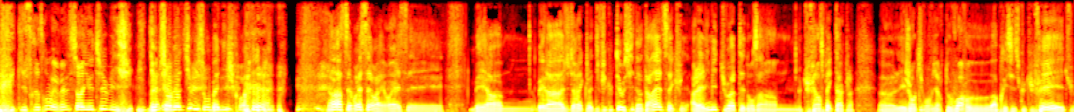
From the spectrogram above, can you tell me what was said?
Qui se retrouvent et même sur YouTube ils, ils même sur. YouTube ils sont bannis je crois. Non c'est vrai c'est vrai ouais c'est mais euh, mais là je dirais que la difficulté aussi d'internet c'est que à la limite tu vois t'es dans un tu fais un spectacle Euh, les gens qui vont venir te voir euh, apprécient ce que tu fais et tu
